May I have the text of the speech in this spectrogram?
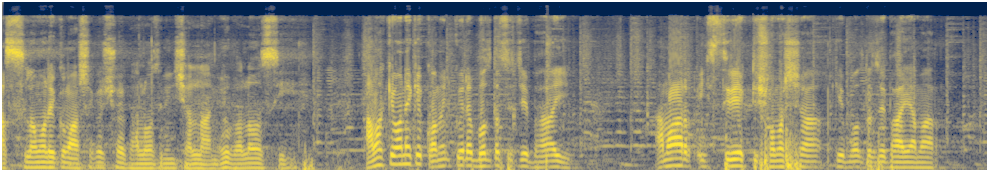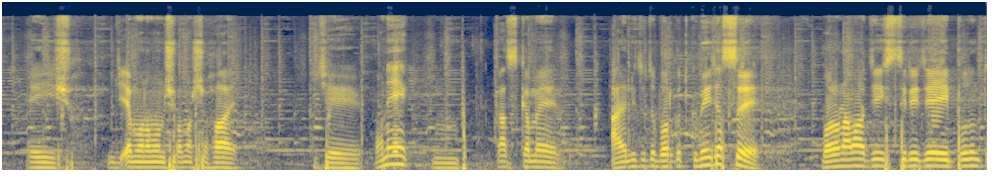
আসসালামু আলাইকুম আশা করি সবাই ভালো আছেন ইনশাল্লাহ আমিও ভালো আছি। আমাকে অনেকে কমেন্ট করে বলতেছে যে, ভাই, আমার স্ত্রী একটি সমস্যা। কে বলতেছে, ভাই, আমার এই এমন এমন সমস্যা হয় যে, অনেক কাজ আয়নিত তো বরকত কমে যাচ্ছে। বরং আমার যে স্ত্রী যে এই পর্যন্ত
